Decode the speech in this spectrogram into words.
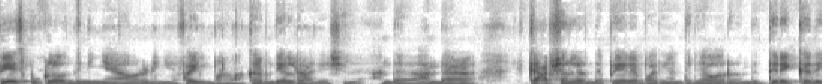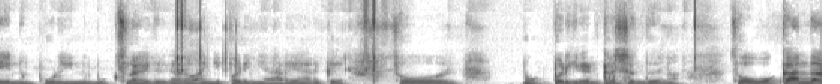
ஃபேஸ்புக்கில் வந்து நீங்கள் அவரை நீங்கள் ஃபைன் பண்ணலாம் கருந்தியல் ராஜேஷன். அந்த அந்த கேப்ஷனில் இருந்த பேரே பார்த்தீங்கன்னா தெரியும் அவர் வந்து திரைக்கதை இன்னும் பூனை இன்னும் புக்ஸ்லாம் எழுதியிருக்காரு. வாங்கி படிங்க நிறையா இருக்குது ஸோ புக் படிக்கிற இன்ட்ரெஸ்ட் இருந்ததுன்னா. ஸோ உட்காந்தா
